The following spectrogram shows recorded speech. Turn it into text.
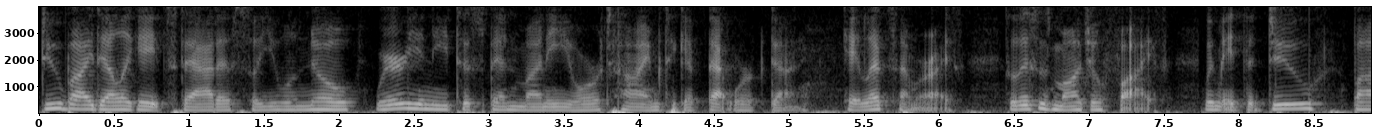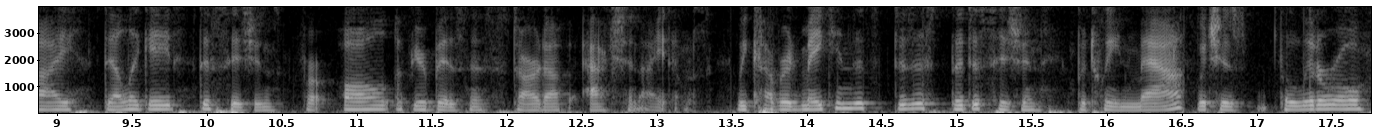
do buy delegate status so you will know where you need to spend money or time to get that work done. Okay, let's summarize. So this is module 5. We made the do, buy, delegate decisions for all of your business startup action items. We covered making the decision between math, which is the literal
